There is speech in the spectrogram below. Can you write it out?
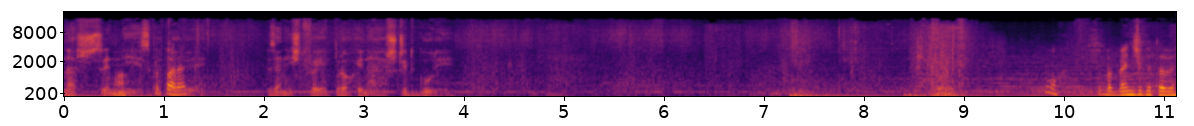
Nasz syn O, nie jest koparek. gotowy. Zanieść twoje prochy na szczyt góry. Chyba będzie gotowy.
